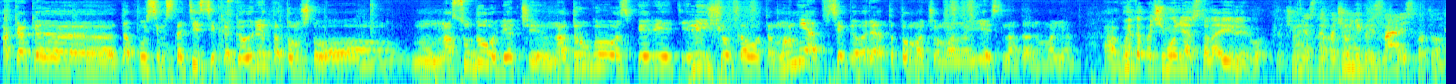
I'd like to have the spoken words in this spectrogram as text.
А как, э, допустим, статистика говорит о том, что ну, на суду легче на другого спереть или еще кого-то. Но нет, все говорят о том, о чем оно есть на данный момент. А вы-то почему не остановили его? Почему, не, оста- почему не признались потом?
